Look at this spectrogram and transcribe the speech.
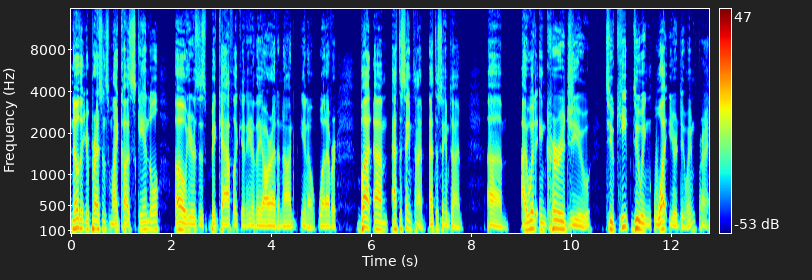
Know that your presence might cause scandal. Oh, here's this big Catholic, and here they are at a non, you know, whatever. But um, at the same time, at the same time, um, I would encourage you to keep doing what you're doing. Right.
